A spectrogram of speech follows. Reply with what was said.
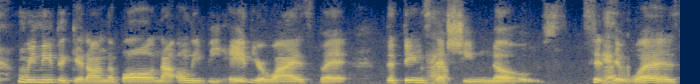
we need to get on the ball not only behavior wise but the things yeah. that she knows since yeah. it was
